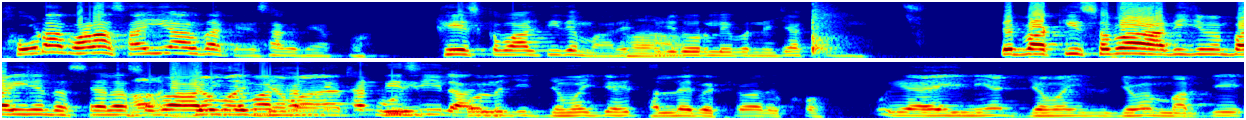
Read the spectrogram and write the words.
ਥੋੜਾ ਬਾਲਾ ਸਹੀ ਹਾਲ ਦਾ ਕਹਿ ਸਕਦੇ ਆਪਾਂ। ਫੇਸ ਕੁਆਲਿਟੀ ਤੇ ਮਾਰੇ ਹਾਂ। ਜਦੋਂ ਉਰਲੇ ਬੰਨੇ ਝਾਕੀ ਤੇ ਬਾਕੀ ਸੁਭਾਅ ਦੀ ਜਿਵੇਂ ਬਾਈ ਨੇ ਦੱਸਿਆ ਲਾ ਸੁਭਾਅ ਦੀ ਜਮਾ ਠੰਡੀ- ਸੀ ਲਾ ਫੁੱਲ ਜੀ ਜਮਾ ਜਿਹੇ ਥੱਲੇ ਬੈਠਿਆ ਦੇਖੋ ਕੋਈ ਐ ਹੀ ਨਹੀਂ ਜਮਾ ਜਿਵੇਂ ਮਰਜ਼ੀ।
